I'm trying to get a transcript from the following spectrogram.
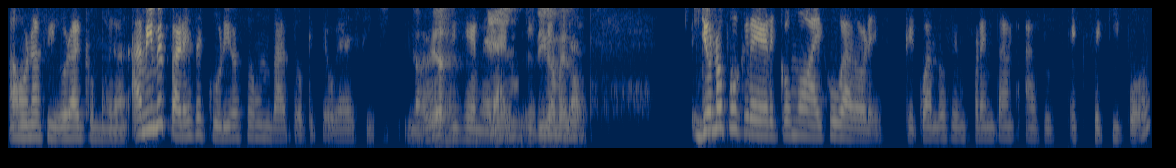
a una figura como la... A mí me parece curioso un dato que te voy a decir. A ver, en general. dígamelo. Yo no puedo creer cómo hay jugadores que cuando se enfrentan a sus ex equipos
